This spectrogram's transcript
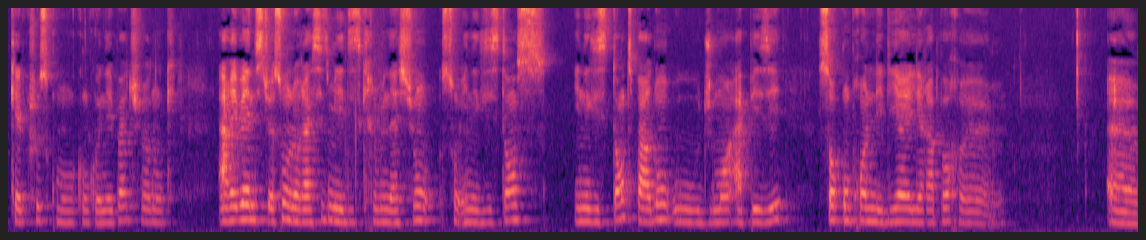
quelque chose qu'on qu'on connaît pas, tu vois. Donc, arriver à une situation où le racisme et les discriminations sont inexistantes, inexistantes pardon, ou du moins apaisées, sans comprendre les liens et les rapports, euh, euh,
